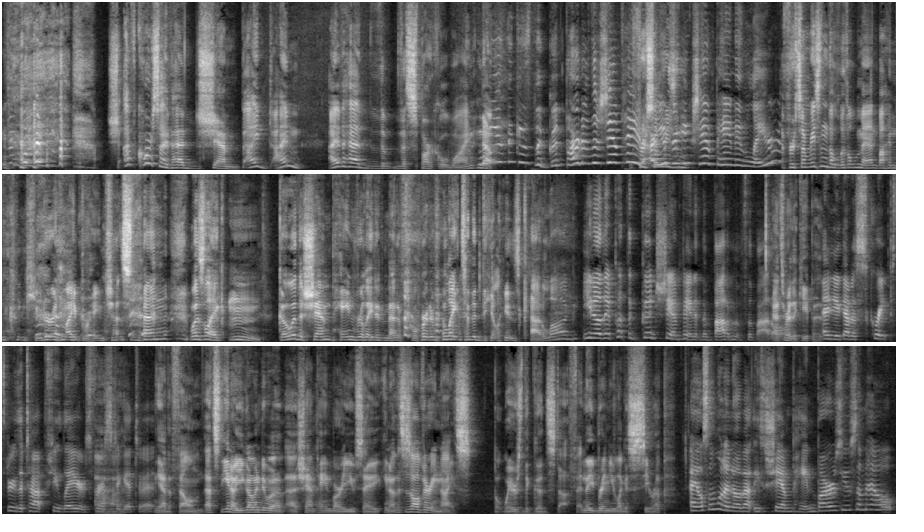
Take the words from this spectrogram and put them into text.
champagne before? Sh- of course I've had sham. I I'm I've had the the sparkle wine. What No, do you think is the good part of the champagne? For some Are you reason- drinking champagne in layers? for some reason the little man behind the computer in my brain just then was like, mm, go with a champagne related metaphor to relate to the Delia's catalog. You know, they put the good champagne at the bottom of the bottle. That's where they keep it. And you gotta scrape through the top few layers 1st Uh-huh. to get to it. Yeah, the film. That's you know, you go into a, a champagne bar, you say, you know, this is all very nice, but where's the good stuff? And they bring you like a syrup. I also want to know about these champagne bars you somehow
